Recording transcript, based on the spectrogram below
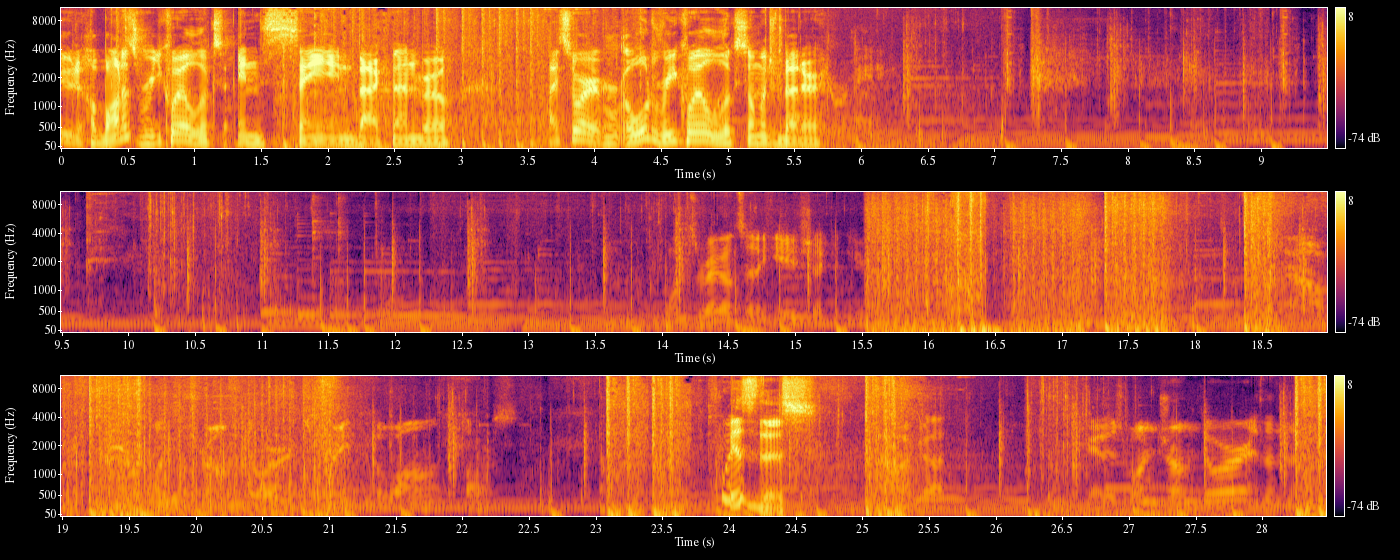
Dude, Hibana's recoil looks insane back then, bro. I swear, old recoil looks so much better. One's right outside of Gage, I can hear. Now, one's drum door, straight to the wall, false. Who is this? Oh god. Okay, there's one drum door, and then the, the, the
